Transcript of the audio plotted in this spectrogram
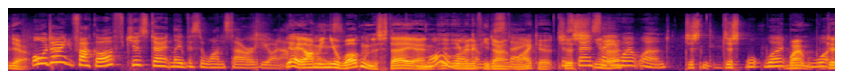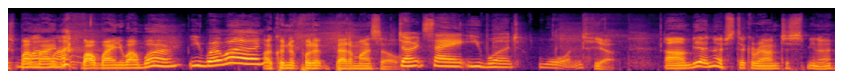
Yeah. Or don't fuck off. Just don't leave us a one star review on Apple. Yeah, I mean, you're welcome to stay, and More even if you to don't stay. like it, just, just, don't you say know, you won't want. just just what- won't, what- just one way, one way, one way. You won't want. I couldn't have put it better myself. Don't say you weren't warned. Yeah. Um, yeah, no, stick around. Just, you know,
